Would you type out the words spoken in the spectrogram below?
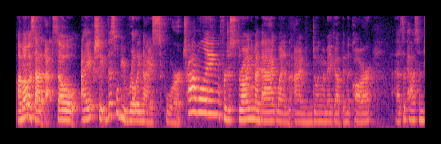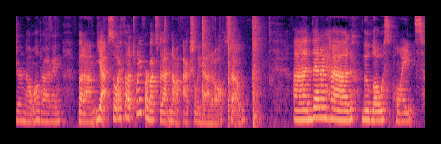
I'm almost out of that. So I actually, this will be really nice for traveling, for just throwing in my bag when I'm doing my makeup in the car as a passenger, not while driving. But um, yeah, so I thought 24 bucks for that, not actually bad at all. So And then I had the lowest points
